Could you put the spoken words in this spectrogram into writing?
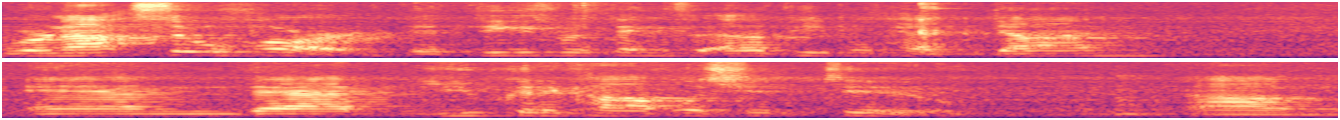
were not so hard, that these were things that other people had done, and that you could accomplish it too. Um,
